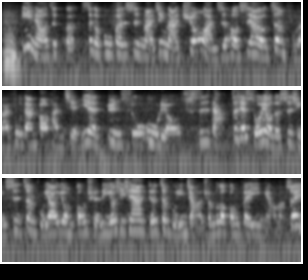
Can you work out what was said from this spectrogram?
嗯，疫苗这个这个部分是买进来捐完之后，是要由政府来负担，包含检验、运输、物流、施打这些所有的事情，是政府要用公权力。尤其现在就是政府已经讲了，全部都公费疫苗嘛，所以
